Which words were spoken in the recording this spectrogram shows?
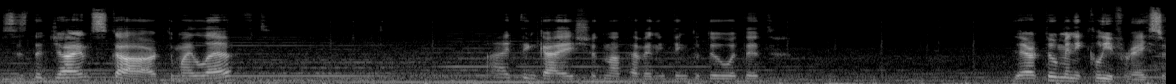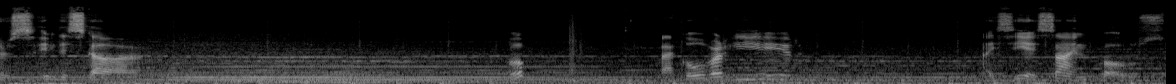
This is the giant scar to my left. I think I should not have anything to do with it. There are too many cliff racers in this scar. Back over here. I see a signpost.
